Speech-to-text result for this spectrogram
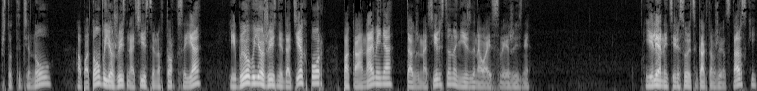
что-то тянул, а потом в ее жизнь насильственно вторгся я и был в ее жизни до тех пор, пока она меня также насильственно не изгнала из своей жизни. Елена интересуется, как там живет Старский.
